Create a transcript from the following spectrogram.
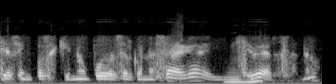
se hacen cosas que no puedo hacer con la saga y viceversa, ¿no?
